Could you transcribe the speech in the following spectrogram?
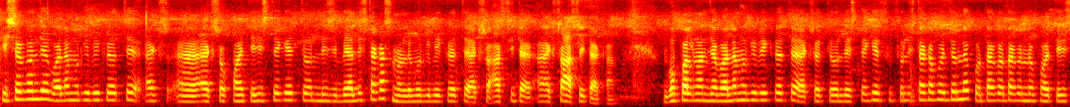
কিশোরগঞ্জে ব্রয়লার মুরগি বিক্রি হচ্ছে একশো একশো পঁয়ত্রিশ থেকে চল্লিশ, বিয়াল্লিশ টাকা, সোনালী মুরগি বিক্রি হচ্ছে একশো আশি টাকা একশো আশি টাকা। গোপালগঞ্জে মুরগি বিক্রি হচ্ছে একশো চল্লিশ থেকে চল্লিশ টাকা পর্যন্ত কোথাও কোথাও কিন্তু পঁয়ত্রিশ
